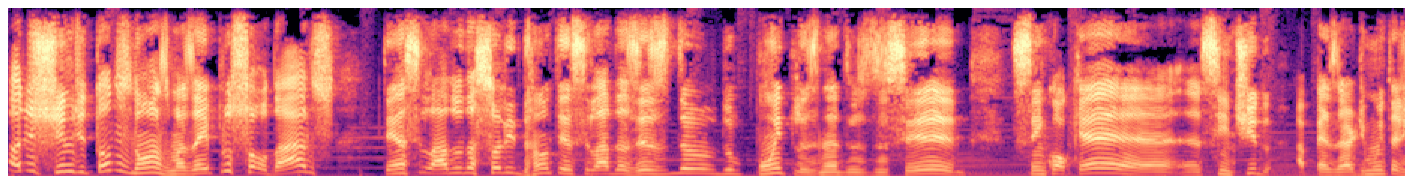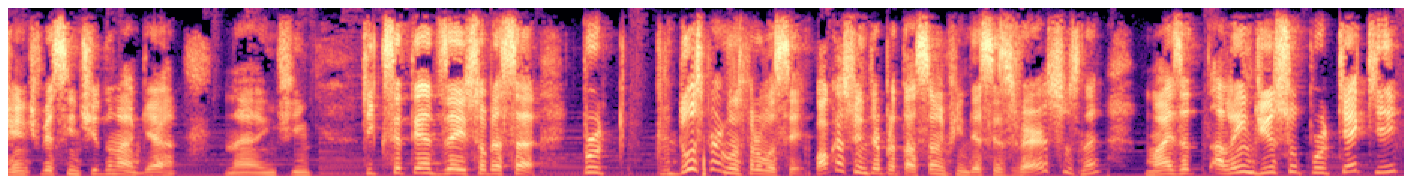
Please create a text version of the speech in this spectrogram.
é o destino de todos nós. Mas aí para os soldados tem esse lado da solidão, tem esse lado às vezes do, do pointless, né? Do, do, ser sem qualquer eh, sentido, apesar de muita gente ver sentido na guerra, né? Enfim, o que, que você tem a dizer aí sobre essa? Por, duas perguntas para você. Qual é a sua interpretação, enfim, desses versos, né? Mas além disso, por que que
